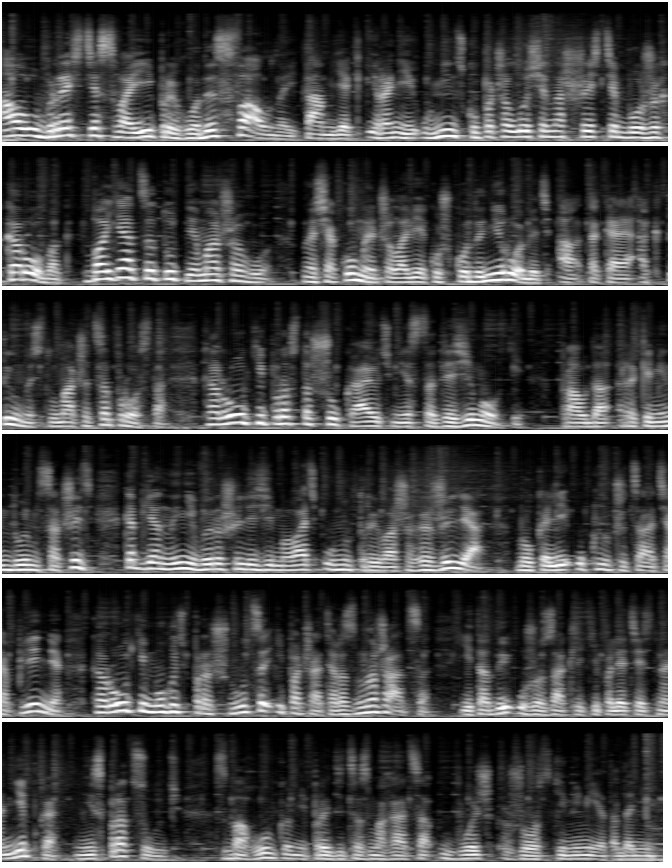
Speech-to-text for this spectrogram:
А ў брэсце свае прыгоды з фаунай. Там, як і раней у мінску пачалося нашэсце божых каровак. Баяцца тут няма чаго. Насякомыя чалавеку шкоды не робяць, а такая актыўнасць тлумачыцца проста. Кароўкі проста шукаюць месца для зімоўкі. Праўда, рэкамендуем сачыць, каб яны не вырашылі зімаваць унутры вашага жылля, бо калі уключыцца ацяпленне, кароўкі могуць прачнуцца і пачаць размнажацца. І тады ўжо заклікі паляцець на непка не спрацуюць. З багункамі прыйдзецца змагацца больш жорсткімі метадамі.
